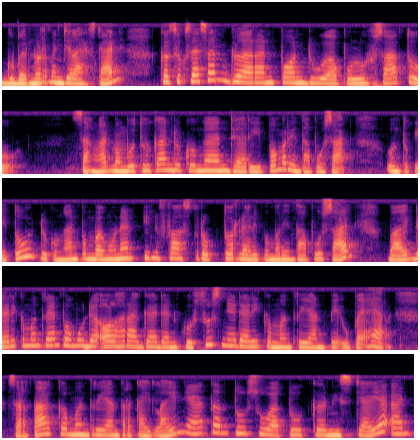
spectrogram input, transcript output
Gubernur menjelaskan kesuksesan gelaran PON 21 sangat membutuhkan dukungan dari pemerintah pusat. Untuk itu, dukungan pembangunan infrastruktur dari pemerintah pusat, baik dari Kementerian Pemuda Olahraga dan khususnya dari Kementerian PUPR, serta kementerian terkait lainnya tentu suatu keniscayaan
